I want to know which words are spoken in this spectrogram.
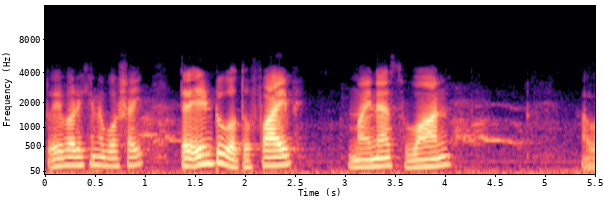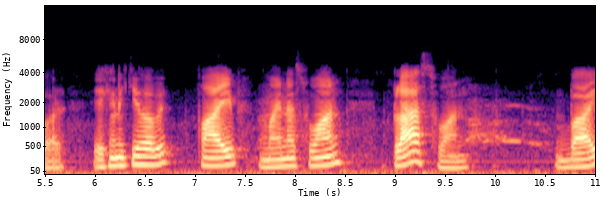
তো এবার এখানে বসাই। তাহলে এন টু কত? ফাইভ মাইনাস ওয়ান আবার এখানে কি হবে? Five minus one plus one by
